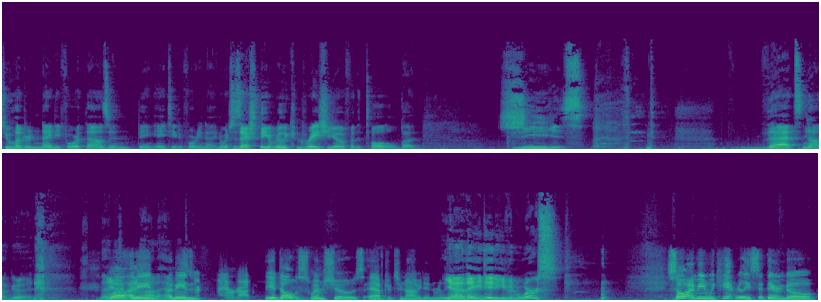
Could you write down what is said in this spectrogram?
294,000 being 18 to 49, which is actually a really good ratio for the total, but jeez. That's not good. That Well, I mean, not a I happy mean, I never got. the Adult Swim shows after Toonami didn't really. yeah, they did even worse. So I mean, we can't really sit there and go,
